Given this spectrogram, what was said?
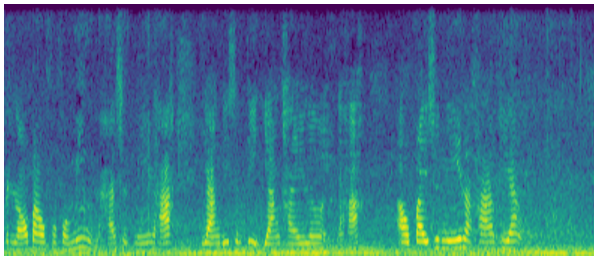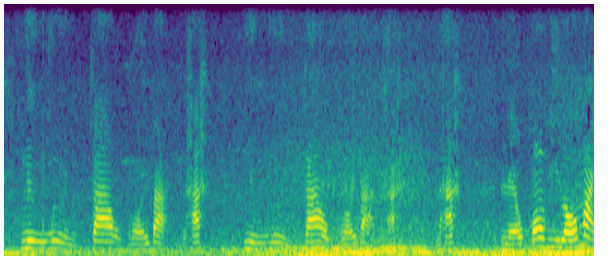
เป็นล้อเบา f o r f o r m i n g นะคะชุดนี้นะคะ ยางดีซิมติยางไทยเลยนะคะ เอาไปชุดนี้ราคาเพียง 1,900 บาทนะคะ 1,900 บาทค่ะนะคะแล้วก็มีล้อใหม่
